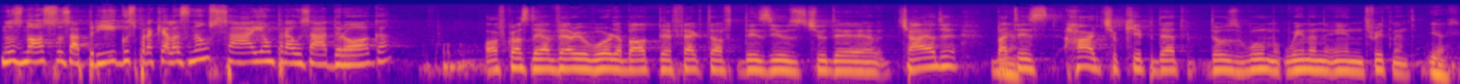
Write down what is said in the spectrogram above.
nos nossos abrigos, para que elas não saiam para usar a droga. Of course, they are very worried about the effect of this use to the child, but Yeah. it's hard to keep that those wom- women in treatment. Yes.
